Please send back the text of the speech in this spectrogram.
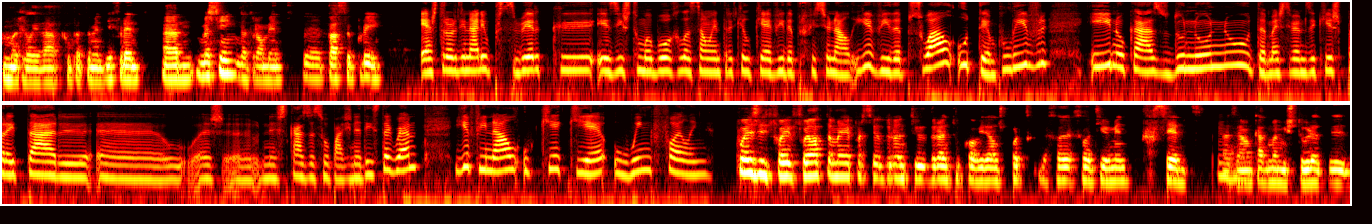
uma realidade completamente diferente. Mas sim, naturalmente passa por aí. É extraordinário perceber que existe uma boa relação entre aquilo que é a vida profissional e a vida pessoal, o tempo livre, e no caso do Nuno, também estivemos aqui a espreitar, uh, as, uh, neste caso, a sua página de Instagram, e afinal, o que é que é o wingfoiling? Pois, e foi, foi algo que também apareceu durante, durante o Covid, é um desporto relativamente recente, uhum. mas é um bocado uma mistura de,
